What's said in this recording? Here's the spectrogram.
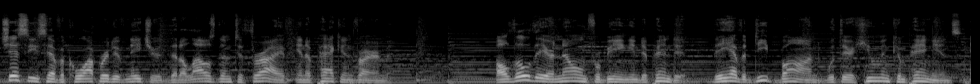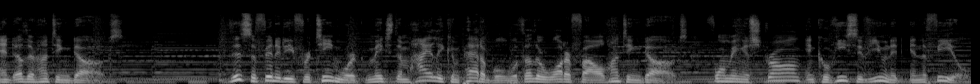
Chessies have a cooperative nature that allows them to thrive in a pack environment. Although they are known for being independent, they have a deep bond with their human companions and other hunting dogs. This affinity for teamwork makes them highly compatible with other waterfowl hunting dogs, forming a strong and cohesive unit in the field.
